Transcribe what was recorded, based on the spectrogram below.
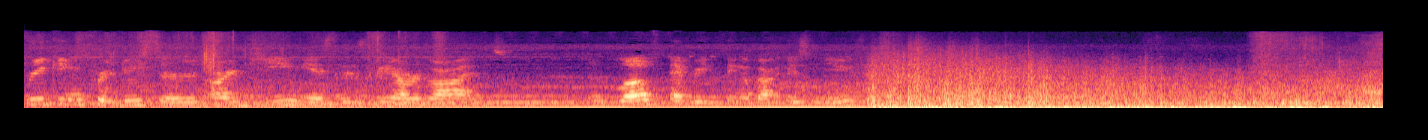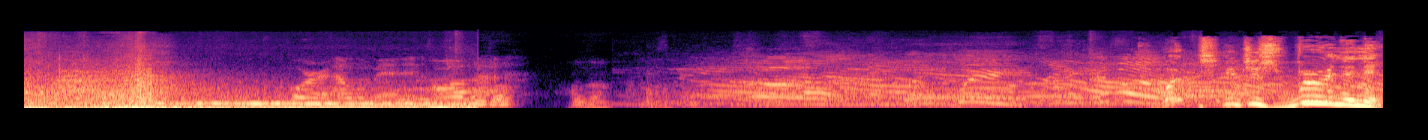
freaking producers are geniuses. They are gods. I love everything about his music. Core element and all Hold that. on. Hold on. Hold on. What? You're just ruining it.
